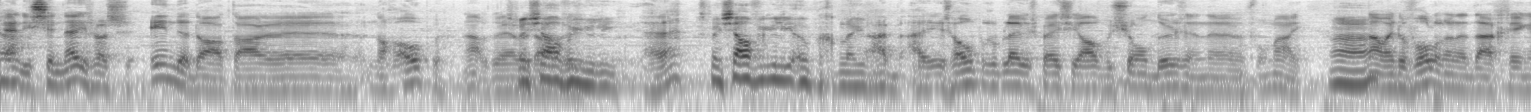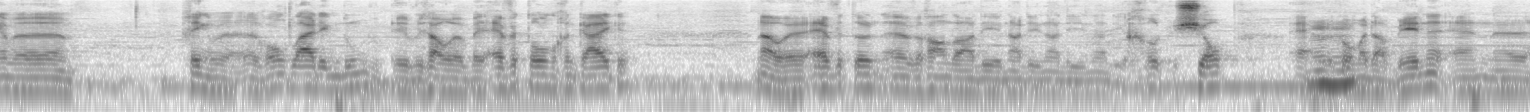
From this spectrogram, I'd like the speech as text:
En die Chinees was inderdaad daar eh, nog open. Nou, speciaal daar- voor jullie. Hè? Speciaal voor jullie opengebleven. Hij, hij is open gebleven, speciaal voor John dus en eh, voor mij. Ah, Nou, en de volgende dag gingen we, gingen we een rondleiding doen. We zouden bij Everton gaan kijken. Nou, eh, Everton, eh, we gaan daar die, naar, die, naar, die, naar die grote shop. En we Mhm. komen daar binnen en eh,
